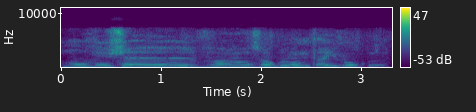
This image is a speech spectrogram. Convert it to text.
mówi, że was ogląda i w ogóle.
